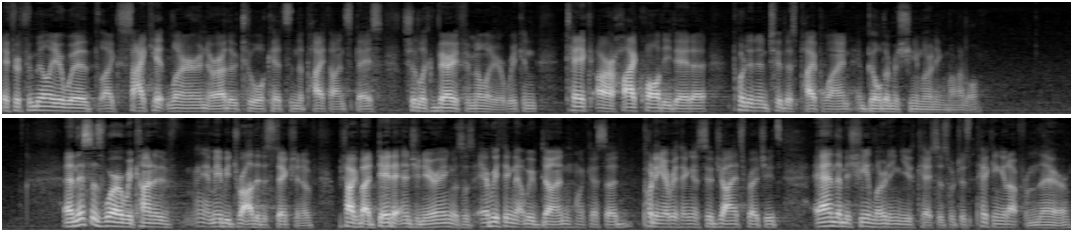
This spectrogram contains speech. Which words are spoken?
if you're familiar with like scikit-learn or other toolkits in the Python space, should look very familiar. We can take our high-quality data, put it into this pipeline, and build a machine learning model. And this is where we kind of eh, maybe draw the distinction of we talk about data engineering, which is everything that we've done, like I said, putting everything into giant spreadsheets, and the machine learning use cases, which is picking it up from there.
